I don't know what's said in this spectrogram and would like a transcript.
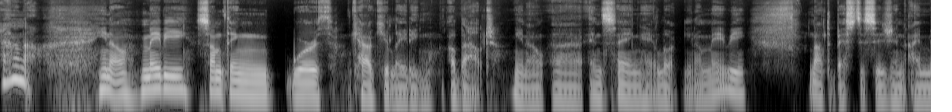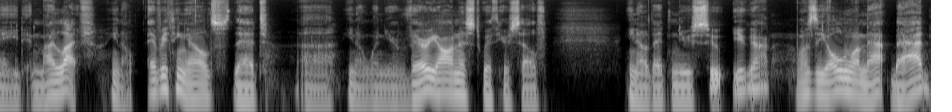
I don't know. You know, maybe something worth calculating about, you know, uh, and saying, hey, look, you know, maybe not the best decision I made in my life. You know, everything else that, uh, you know, when you're very honest with yourself, you know, that new suit you got, was the old one that bad?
